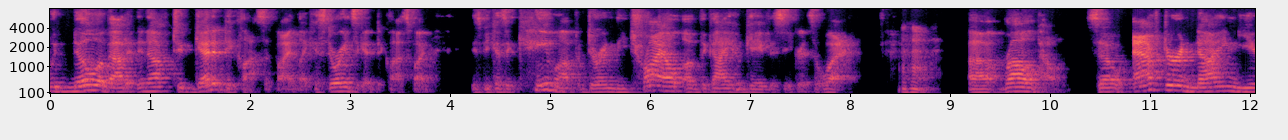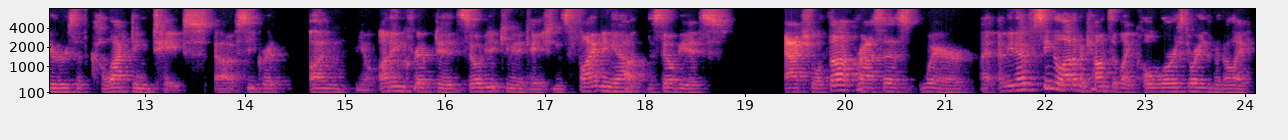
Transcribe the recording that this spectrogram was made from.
would know about it enough to get it declassified, like historians get it declassified, is because it came up during the trial of the guy who gave the secrets away Mhm. uh. So after nine years of collecting tapes of secret, un, you know, unencrypted Soviet communications, finding out the Soviets' actual thought process, where I, I mean, I've seen a lot of accounts of like Cold War historians where they're like,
